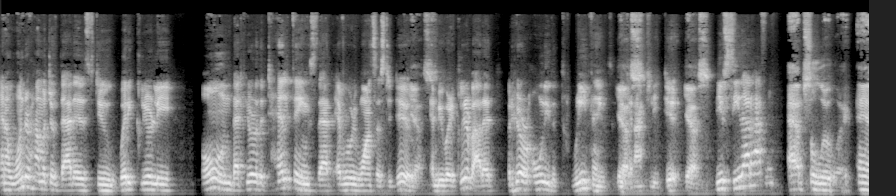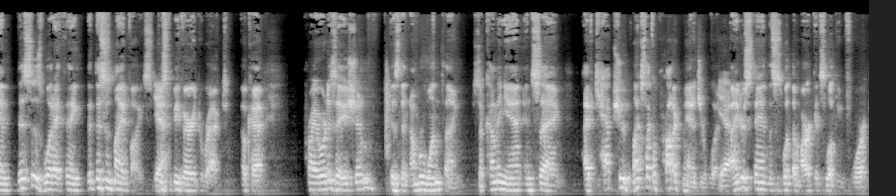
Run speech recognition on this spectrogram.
and I wonder how much of that is to very clearly own that here are the 10 things that everybody wants us to do Yes. and be very clear about it. But here are only the three things we Yes. can actually do. Yes. Do you see that happening? Absolutely. And this is what I think that this is my advice, Yeah. just to be very direct. Okay. Prioritization is the number one thing. So coming in and saying, I've captured much like a product manager would. Yeah. I understand this is what the market's looking for.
